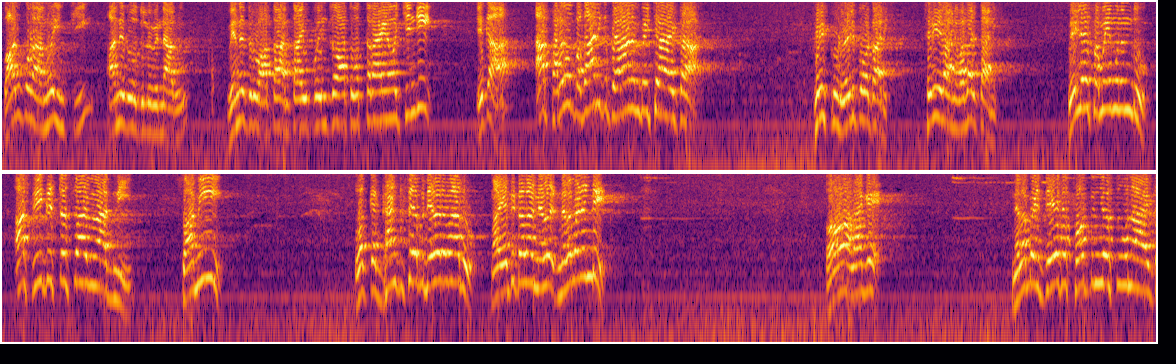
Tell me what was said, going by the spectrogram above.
వారు కూడా అన్వయించి అన్ని రోజులు విన్నారు. విన్న తరువాత అంతా అయిపోయిన తర్వాత ఉత్తరాయణం వచ్చింది. ఇక ఆ పరమ పదానికి ప్రయాణం పెట్టారట భీష్ముడు వెళ్ళిపోవటానికి శరీరాన్ని వదలటానికి. వెళ్ళే సమయమునందు ఆ శ్రీకృష్ణ స్వామి వారిని స్వామి ఒక్క గంట సేపు దేవుని వారు మా ఎదుటలా నిల నిలబడండి. ఓ అలాగే. నిలబడి దేహ స్తోత్రం చేస్తూ ఉన్నాయట.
